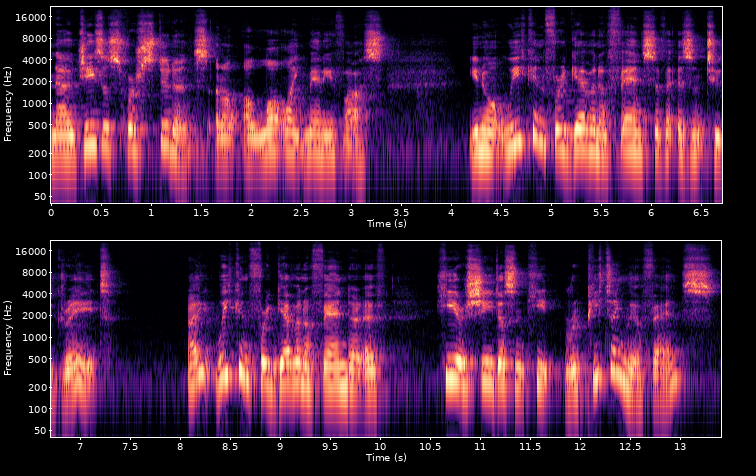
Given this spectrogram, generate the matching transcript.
Now, Jesus' first students are a, a lot like many of us. You know, we can forgive an offence if it isn't too great, right? We can forgive an offender if he or she doesn't keep repeating the offence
